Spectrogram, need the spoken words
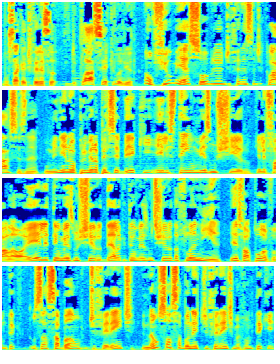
Mostrar que a diferença de classe é aquilo ali. Não, o filme é sobre a diferença de classes, né? O menino é o primeiro a perceber que eles têm o mesmo cheiro. Ele fala, ó, ele tem o mesmo cheiro dela que tem o mesmo cheiro da fulaninha. E eles falam, pô, vamos ter que usar sabão diferente. Não só sabonete diferente, mas vamos ter que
